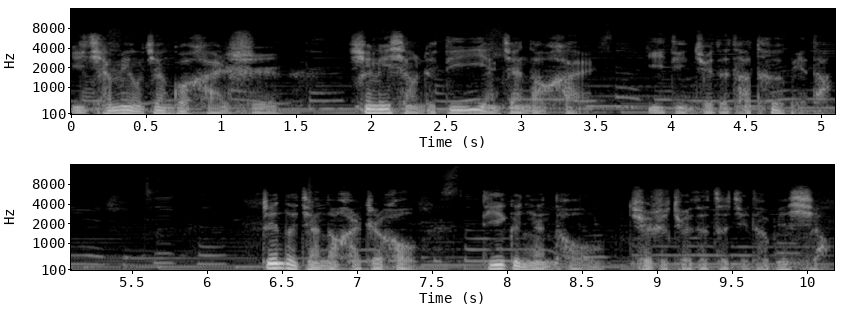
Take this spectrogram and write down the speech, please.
以前没有见过海时，心里想着第一眼见到海，一定觉得它特别大。真的见到海之后，第一个念头却是觉得自己特别小。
